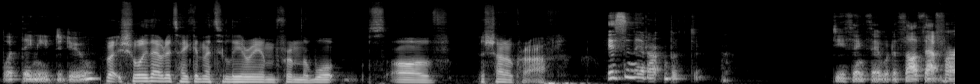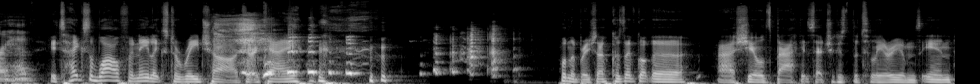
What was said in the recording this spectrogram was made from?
what they need to do. But surely they would have taken the Tellurium from the warps of shuttlecraft. Isn't it? Our, but do you think they would have thought that far ahead? It takes a while for Neelix to recharge, okay? On the bridge, because they've got the uh, shields back, etc., because the Tellurium's in.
